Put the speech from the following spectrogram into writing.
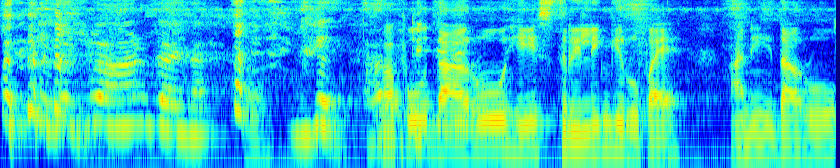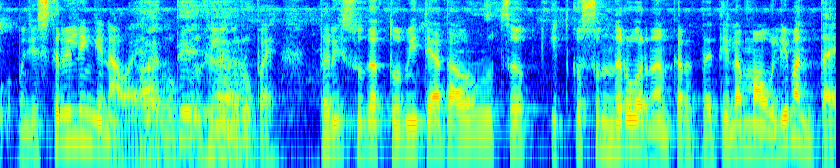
त्याच्याशिवाय आण जाईना म्हणजे हा बापू दारू हे स्त्रीलिंगी रूप आहे आणि दारू म्हणजे स्त्रीलिंगी नाव आहे स्त्रीलिंगी हा. रूप आहे तरी सुद्धा तुम्ही त्या दारूचं इतकं सुंदर वर्णन करताय तिला माऊली म्हणताय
